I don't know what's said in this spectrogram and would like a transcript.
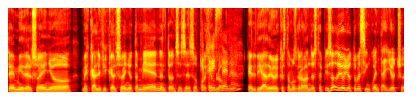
te mide el sueño, me califica el sueño también, entonces eso, por ejemplo, el día de hoy que estamos grabando este episodio, yo tuve 58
